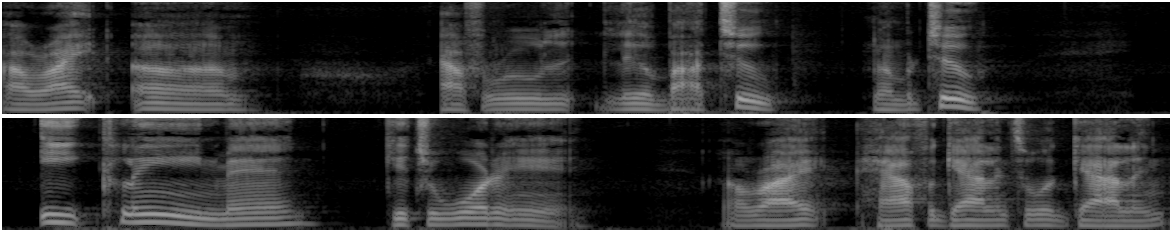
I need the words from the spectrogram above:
All right. Um Alpha rule live by two. Number two, eat clean, man. Get your water in. All right. Half a gallon to a gallon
